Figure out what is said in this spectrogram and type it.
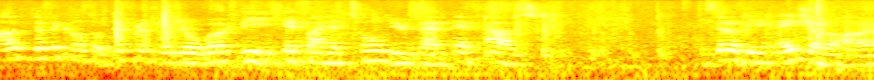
How difficult or different would your work be if I had told you that f out, instead of being h over r,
